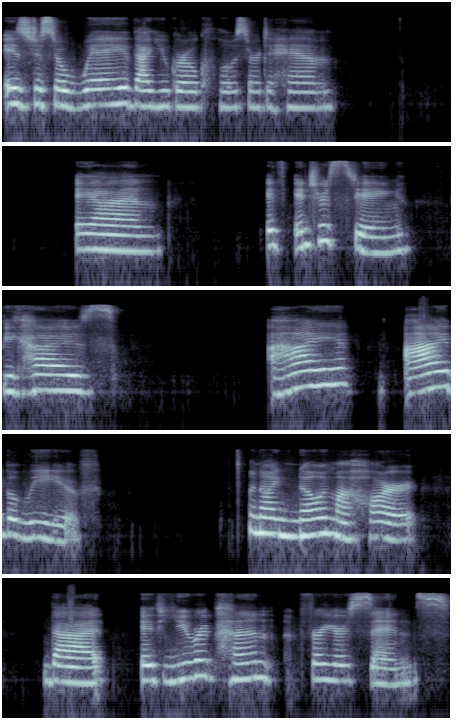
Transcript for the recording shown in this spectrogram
is just a way that you grow closer to him. And it's interesting because I I believe and I know in my heart that if you repent for your sins,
